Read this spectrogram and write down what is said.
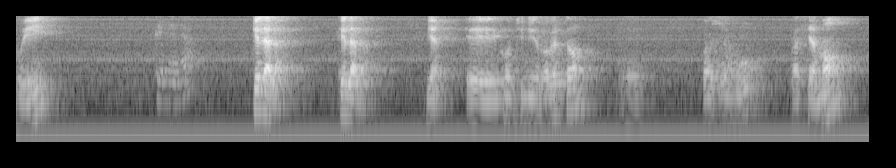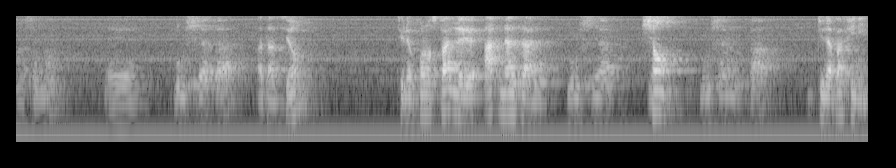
oui. que là là, Quel là? Quel là? Bien. Et continue Roberto. Et patiemment, Patiemment. patiemment, et mouchata, Attention. Tu ne prononces pas le A nasal. Chant. Tu n'as pas fini.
